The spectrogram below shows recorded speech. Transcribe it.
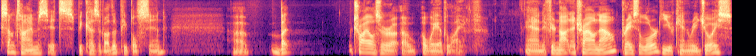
Sometimes it's because of other people's sin. Uh, but trials are a, a way of life. And if you're not in a trial now, praise the Lord, you can rejoice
